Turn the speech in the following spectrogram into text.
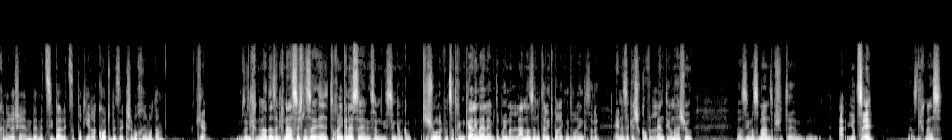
כנראה שאין באמת סיבה לצפות ירקות בזה כשמוכרים אותם. כן. זה נכנס, לא יודע, זה נכנס, יש לזה, אה, אתם יכולים להיכנס, אה, נשים, גם קישור לקבוצת כימיקלים האלה, הם מדברים על למה זה נוטה להתפרק מדברים, כי זה לא, אין איזה קשר קובלנטי או משהו, אז עם הזמן זה פשוט אה, אה, יוצא, אז נכנס.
